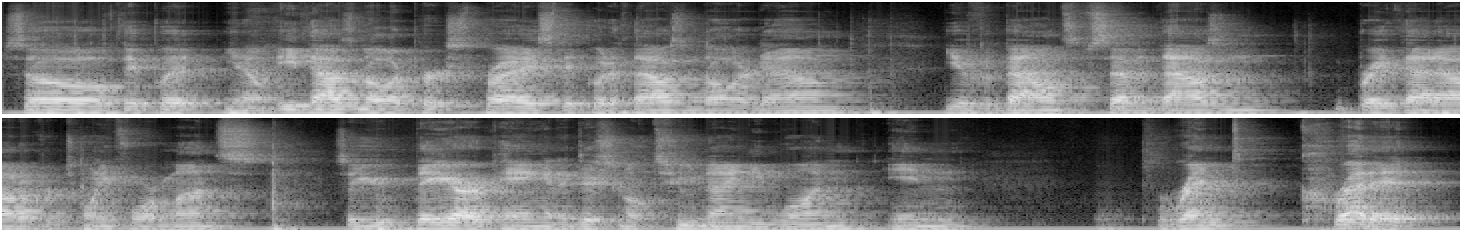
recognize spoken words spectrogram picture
So if they put, you know, $8,000 purchase price, they put $1,000 down, you have a balance of 7000 break that out over 24 months so you, they are paying an additional 291 in rent credit.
